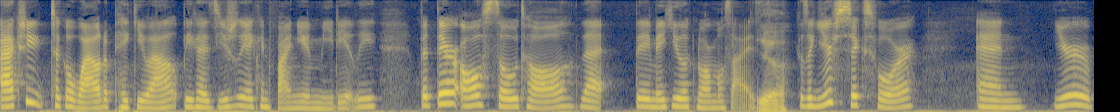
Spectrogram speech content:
actually took a while to pick you out because usually I can find you immediately, but they're all so tall that they make you look normal size. Yeah. Because like you're six four, and you're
